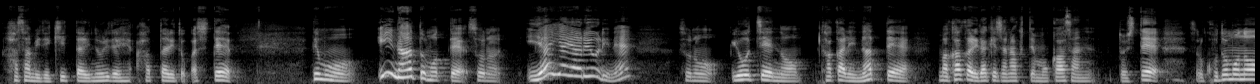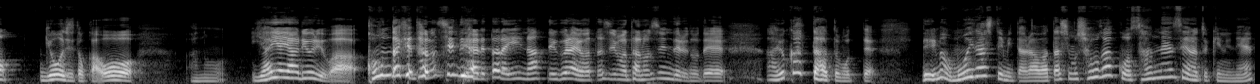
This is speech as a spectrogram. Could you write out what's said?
ハサミで切ったり、糊で貼ったりとかして、でも、いいなと思って、その、いやいややるよりね、その、幼稚園の係になって、まあ、係だけじゃなくてもお母さんとして、その子供の行事とかを、あの、いやいややるよりは、こんだけ楽しんでやれたらいいなっていうぐらい私今楽しんでるので、あ、よかったと思って。で、今思い出してみたら、私も小学校3年生の時にね、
